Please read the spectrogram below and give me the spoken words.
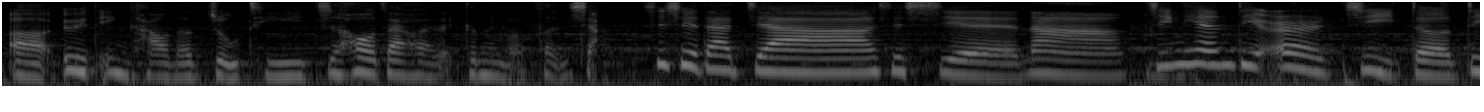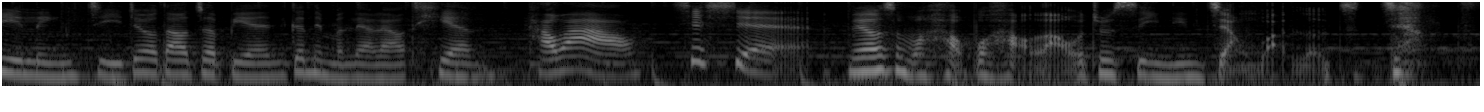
呃预定好的主题，之后再回来跟你们分享。谢谢大家，谢谢。那今天第二季的第零集就到这边，跟你们聊聊天，好不好？谢谢。没有什么好不好啦，我就是已经讲完了，就这样子。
